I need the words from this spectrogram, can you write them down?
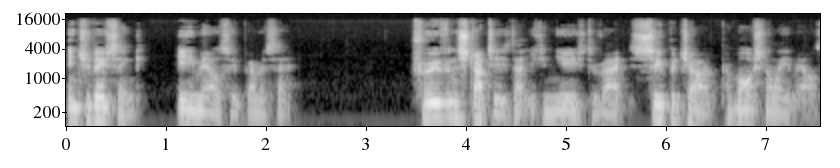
Introducing Email Supremacy. Proven strategies that you can use to write supercharged promotional emails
